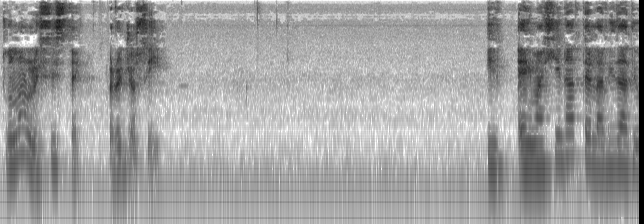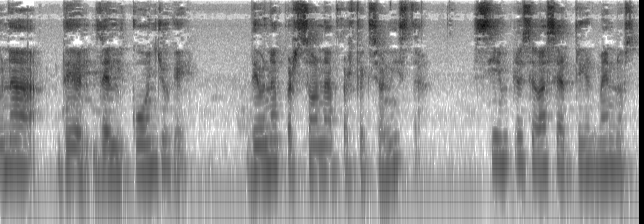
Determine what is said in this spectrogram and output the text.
tú no lo hiciste, pero yo sí. Y, e imagínate la vida de una, del cónyuge, de una persona perfeccionista. Siempre se va a sentir menos,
